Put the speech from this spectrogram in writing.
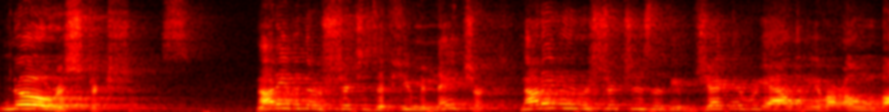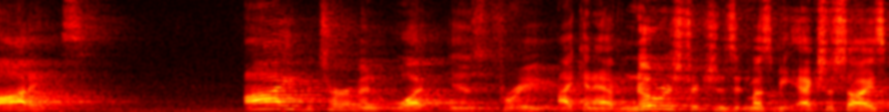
no restrictions. Not even the restrictions of human nature, not even the restrictions of the objective reality of our own bodies. I determine what is free. I can have no restrictions. It must be exercised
